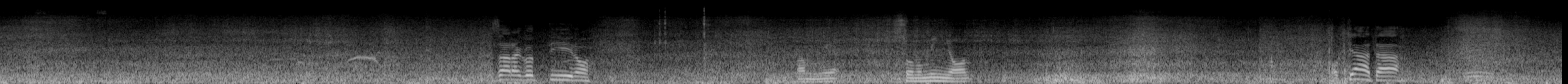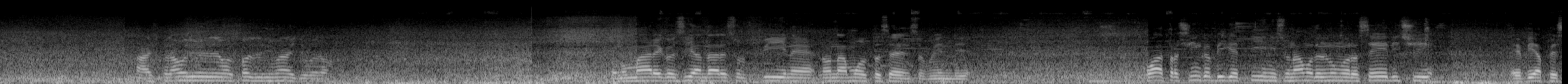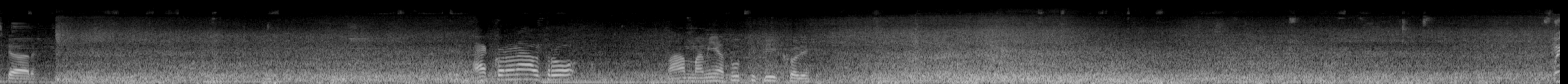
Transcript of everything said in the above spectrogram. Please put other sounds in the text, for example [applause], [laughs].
Saragottino. Mamma mia, sono mignon. Occhiata? Ah, speriamo di vedere qualcosa di meglio però. Con un mare così andare sul fine non ha molto senso, quindi 4-5 bighettini su un amo del numero 16 e via a pescare. Eccone un altro. Mamma mia, tutti piccoli.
